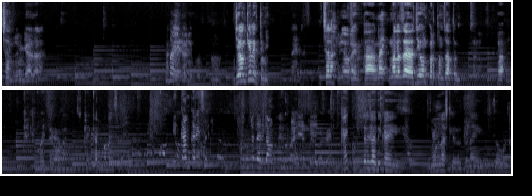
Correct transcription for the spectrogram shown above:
समजून घ्या जरा. बर. जेवण केलं का तुम्ही. चला तू जेवलाय हा नाही मला जा जेवण करतो आणि जातो मी चला. माहिती काय कर म्हणायचं एक काम करायचं कुठेतरी जाऊन फिरून यायचं. काय कुठतरी जाते काय मूड नसल्यावरती नाही जाऊ वाटत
